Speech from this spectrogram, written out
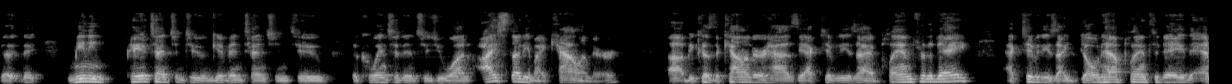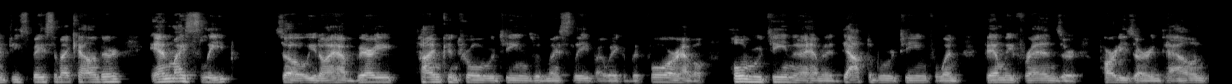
The, the, meaning pay attention to and give intention to the coincidences you want. I study my calendar uh, because the calendar has the activities I have planned for the day, activities I don't have planned today, the empty space in my calendar, and my sleep. So, you know, I have very time control routines with my sleep. I wake up at four, have a whole routine, and I have an adaptable routine for when family, friends, or parties are in town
